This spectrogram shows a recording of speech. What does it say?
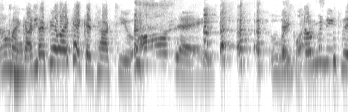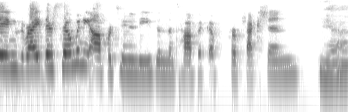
Oh my um, gosh, I feel like I could talk to you all day. There's so many things, right? There's so many opportunities in the topic of perfection. Yeah.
